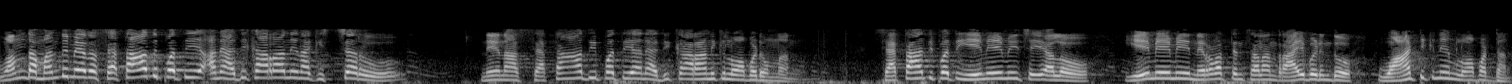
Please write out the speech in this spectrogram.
వంద మంది మీద శతాధిపతి అనే అధికారాన్ని నాకు ఇచ్చారు. నేను ఆ శతాధిపతి అనే అధికారానికి లోబడి ఉన్నాను. శతాధిపతి ఏమేమి చేయాలో ఏమేమి నిర్వర్తించాలని రాయబడిందో వాటికి నేను లోపడ్డాను.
